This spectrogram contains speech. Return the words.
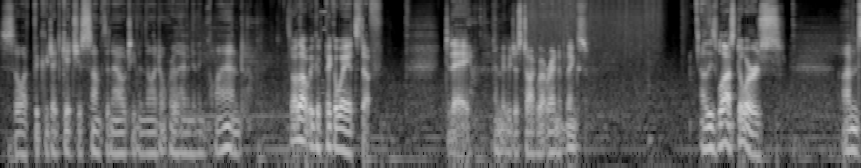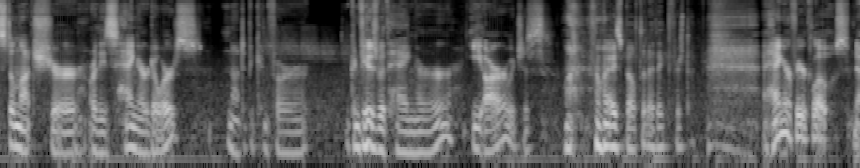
So I figured I'd get you something out, even though I don't really have anything planned. So I thought we could pick away at stuff today, and maybe just talk about random things. Now, these blast doors, I'm still not sure, or these hangar doors, not to be confused with hangar, ER, which is the way I spelt it, I think, the first time. A hanger for your clothes. No.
